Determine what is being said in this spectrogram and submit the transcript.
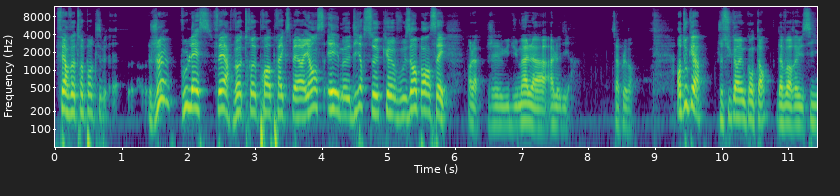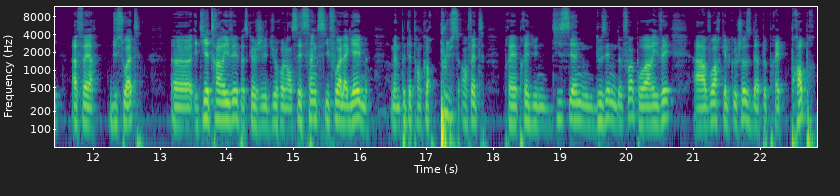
faire votre propre... Je vous laisse faire votre propre expérience et me dire ce que vous en pensez. Voilà, j'ai eu du mal à, le dire, simplement. En tout cas, je suis quand même content d'avoir réussi à faire du SWAT euh, et d'y être arrivé parce que j'ai dû relancer 5-6 fois la game, même peut-être encore plus en fait, près, près d'une dizaine ou une douzaine de fois pour arriver à avoir quelque chose d'à peu près propre.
